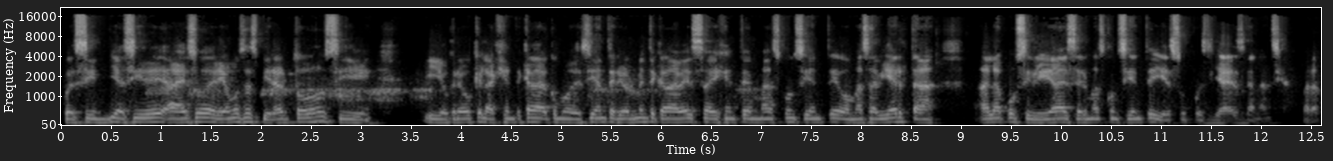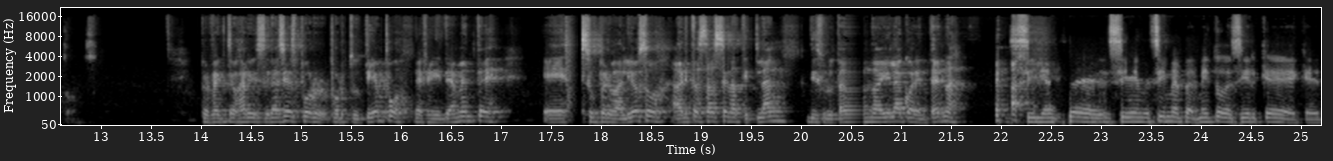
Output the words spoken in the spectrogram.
Pues sí, y así de, a eso deberíamos aspirar todos y, y yo creo que la gente, cada, como decía anteriormente, cada vez hay gente más consciente o más abierta a la posibilidad de ser más consciente y eso pues ya es ganancia para todos. Perfecto, Harris. Gracias por, por tu tiempo. Definitivamente es eh, súper valioso. Ahorita estás en Atitlán disfrutando ahí la cuarentena. Sí, este, sí, sí, me permito decir que, que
